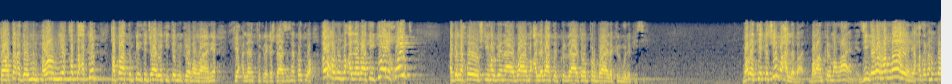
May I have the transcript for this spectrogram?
کەواتە ئەگەر من هەوام لێ قەتع کرد قەپاتم کەی تجارێکی تر میکرۆب هەڵایانێ فعلا فکرەکەش تا ئێستا سەرکەوتووە. ئەو هەموو معلباتی توی خۆیت ئەگەر لە خۆی شتی هەڵبێنایە وایە معلباتێ بکردایەتەوە پڕ وایە لە کرم و لە پیسی. بەڵێ تێکە چێ معلبات بەڵام کرم هەڵایەنێ زیندەوەر هەڵ ناهێنێ حەزەکەم بە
